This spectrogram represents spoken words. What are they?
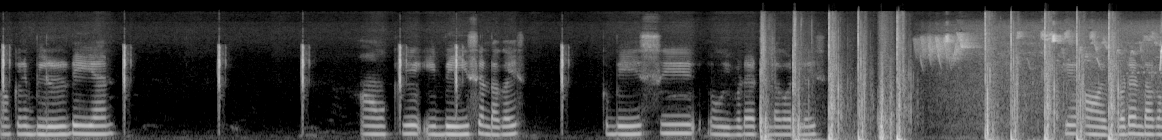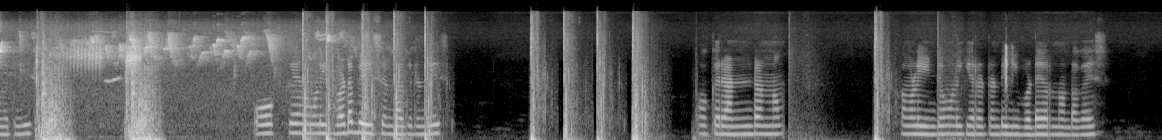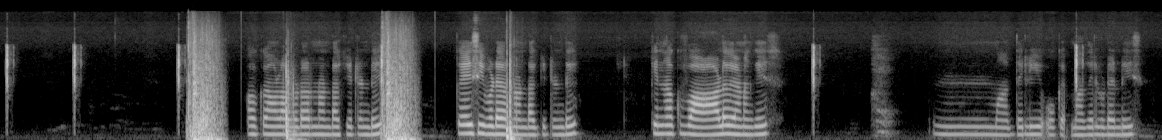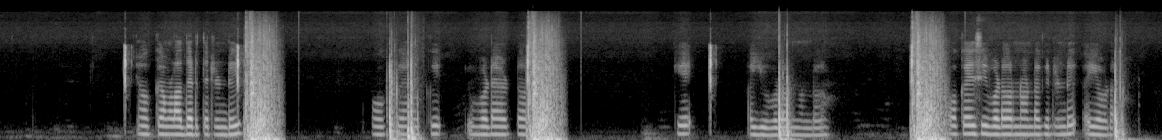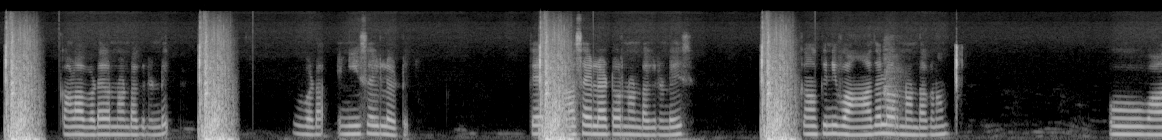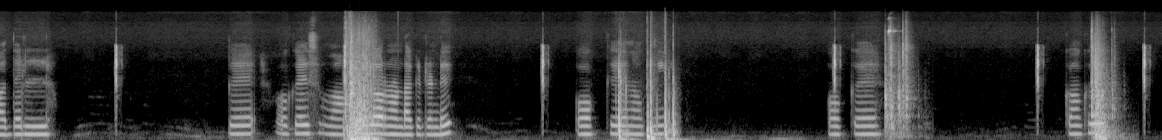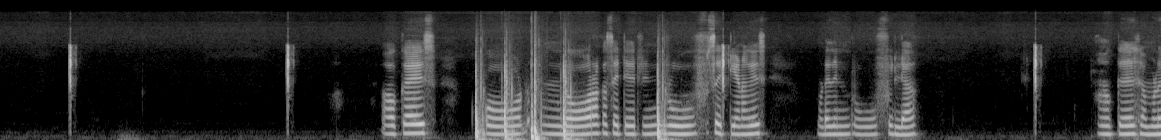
നമുക്കിനി ബിൽഡ് ചെയ്യാൻ നമുക്ക് ഈ ബേസ് ഉണ്ടാക്കാം ഗൈസ് ബേസ് ഓ ഇവിടെ ആയിട്ടുണ്ടാക്കാൻ പറ്റില്ല ഗൈസ് ഓക്കെ ആ ഇവിടെ ഉണ്ടാക്കാൻ പറ്റും ഗൈസ് ഓക്കെ നമ്മൾ ഇവിടെ ബേസ് ഉണ്ടാക്കിയിട്ടുണ്ട് ഗൈസ് ഓക്കെ രണ്ടെണ്ണം നമ്മൾ ഇതിന്റെ മുകളിൽ കയറിയിട്ടുണ്ട്. ഇനി ഇവിടെ ഒരെണ്ണം ഉണ്ടാക്കാം ഗൈസ് ഓക്കെ നമ്മൾ അവിടെ ഒരെണ്ണം ഉണ്ടാക്കിയിട്ടുണ്ട്. കേസ് ഇവിടെ ഒരെണ്ണം ഉണ്ടാക്കിയിട്ടുണ്ട്. പിന്നെ നമുക്ക് വാൾ വേണം കേസ് മതിൽ ഓക്കെ മതിൽ ഇവിടെ ഉണ്ട്. കേസ് ഓക്കെ നമ്മൾ അതെടുത്തിട്ടുണ്ട് ഓക്കെ നമുക്ക് ഇവിടെ ഓക്കെ അയ്യോ ഇവിടെ ഉണ്ടോ? ഓക്കെ ഇവിടെ ഒരെണ്ണം ഉണ്ടാക്കിയിട്ടുണ്ട്. അയ്യോ ഇവിടെ. കള അവിടെ ഒരെണ്ണം ഉണ്ടാക്കിയിട്ടുണ്ട്. ഇവിടെ ഇനി ഈ സൈഡിലായിട്ട് ഓക്കെ ആ ഒരെണ്ണം ഉണ്ടാക്കിയിട്ടുണ്ട്. നമുക്ക് ഇനി വാതൽ ഒരെണ്ണം ഉണ്ടാക്കണം. ഓ വാതൽ. ഓക്കെ വാതൽ ഒരെണ്ണം ഉണ്ടാക്കിയിട്ടുണ്ട്. ഓക്കെ നമുക്കിനി ഓക്കെ. നമുക്ക് ഓക്കെ കോഡ് ഡോറൊക്കെ സെറ്റ് ചെയ്തിട്ടുണ്ട് റൂഫ് സെറ്റ് ചെയ്യണം ഗൈസ് ഇവിടെ ഇതിന് റൂഫില്ല ഓക്കെ നമ്മൾ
